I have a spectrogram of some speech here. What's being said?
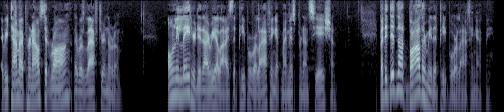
Every time I pronounced it wrong, there was laughter in the room. Only later did I realize that people were laughing at my mispronunciation. But it did not bother me that people were laughing at me.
